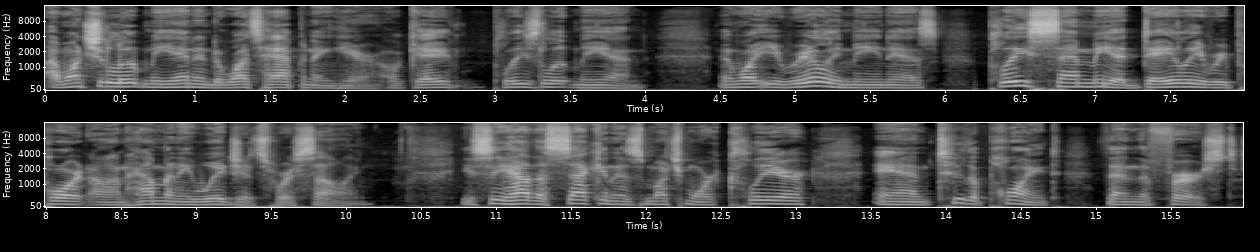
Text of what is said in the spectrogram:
I want you to loop me in into what's happening here, okay? Please loop me in. And what you really mean is, please send me a daily report on how many widgets we're selling. You see how the second is much more clear and to the point than the first.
